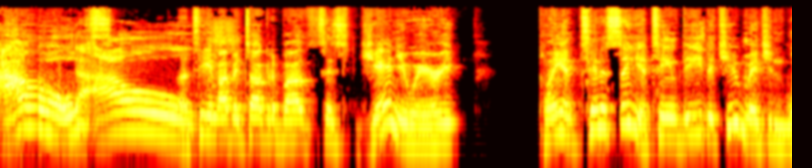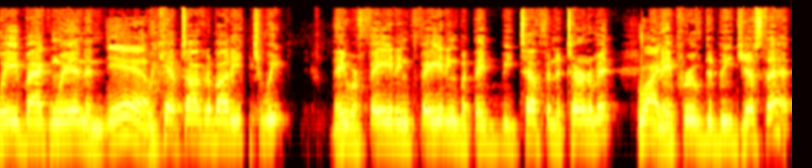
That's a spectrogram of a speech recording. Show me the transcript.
Owls, The Owls. a team I've been talking about since January, playing Tennessee, a team D that you mentioned way back when, and Yeah. we kept talking about each week. They were fading, fading, but they'd be tough in the tournament, right. and they proved to be just that.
